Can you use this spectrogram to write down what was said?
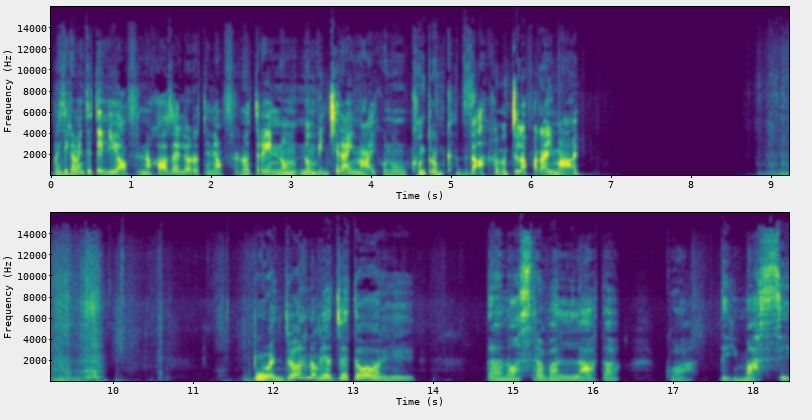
praticamente te gli offri una cosa e loro te ne offrono tre. Non, non vincerai mai un, contro un kazako, non ce la farai mai. Buongiorno viaggiatori! Dalla nostra vallata qua dei massi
